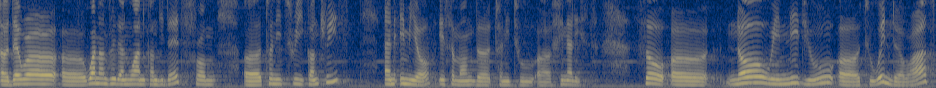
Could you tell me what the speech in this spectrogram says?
uh, there were uh, 101 candidates from 23 countries, and iMio is among the 22 finalists. So now we need you to win the awards.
